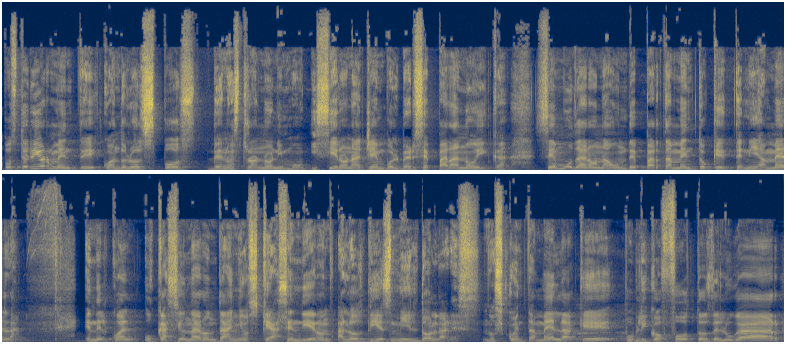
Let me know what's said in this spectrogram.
Posteriormente, cuando los posts de nuestro anónimo hicieron a Jen volverse paranoica, se mudaron a un departamento que tenía Mela, en el cual ocasionaron daños que ascendieron a los 10 mil dólares. Nos cuenta Mela que publicó fotos del lugar,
